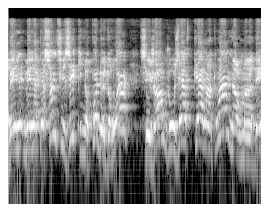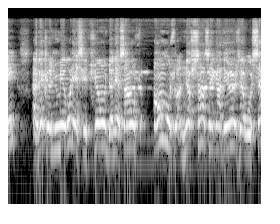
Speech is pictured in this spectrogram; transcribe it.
Mais, mais, la personne physique qui n'a pas de droit, c'est Jacques-Joseph Pierre-Antoine Normandin, avec le numéro d'inscription de naissance 11 951 07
